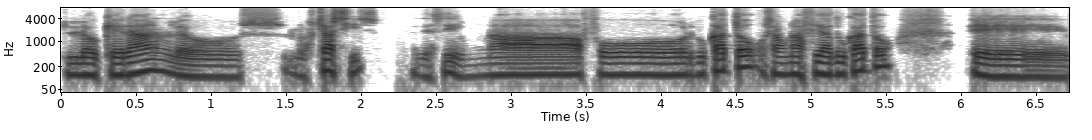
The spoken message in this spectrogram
lo que eran los, los chasis, es decir, una Ford Ducato, o sea, una Fiat Ducato, eh,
